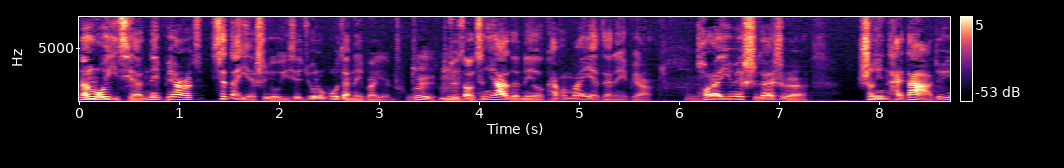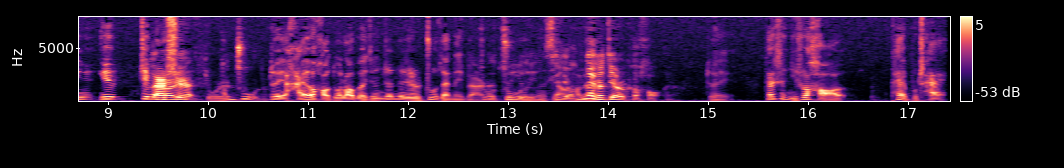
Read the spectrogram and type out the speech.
南锣以前那边儿现在也是有一些俱乐部在那边演出，对，嗯最早惊讶的那个开放麦也在那边后来因为实在是声音太大，就因为因为这边边是有人住的，对，还有好多老北京真的是住在那边的，住有影响那个地儿可好呀，对，但是你说好，他也不拆，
